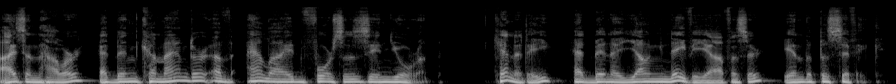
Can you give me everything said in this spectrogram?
Eisenhower had been commander of Allied forces in Europe. Kennedy had been a young Navy officer in the Pacific.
